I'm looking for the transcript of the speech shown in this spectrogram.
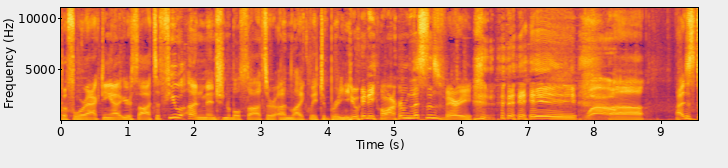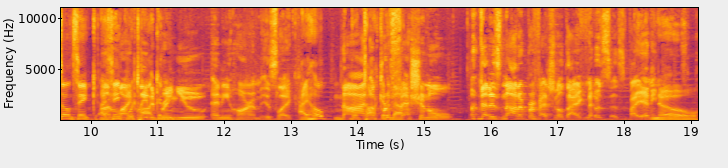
before acting out your thoughts, a few unmentionable thoughts are unlikely to bring you any harm. This is very. Wow. Uh, I just don't think. I think we're Unlikely talking. to bring you any harm is like I hope not we're talking a about. professional. That is not a professional diagnosis by any. No.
